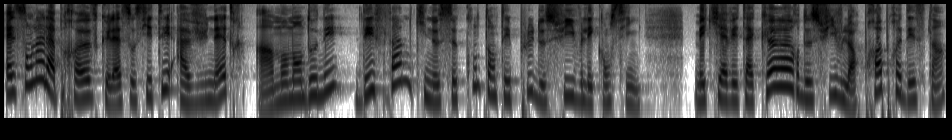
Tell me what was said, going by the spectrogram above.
Elles sont là la preuve que la société a vu naître, à un moment donné, des femmes qui ne se contentaient plus de suivre les consignes, mais qui avaient à cœur de suivre leur propre destin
